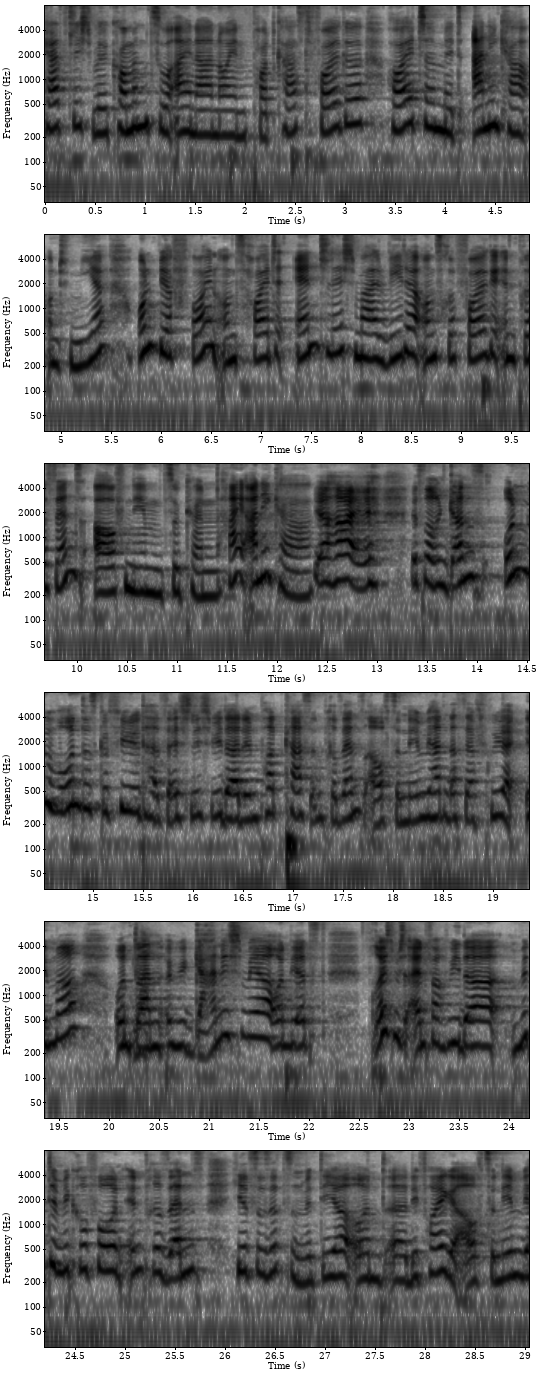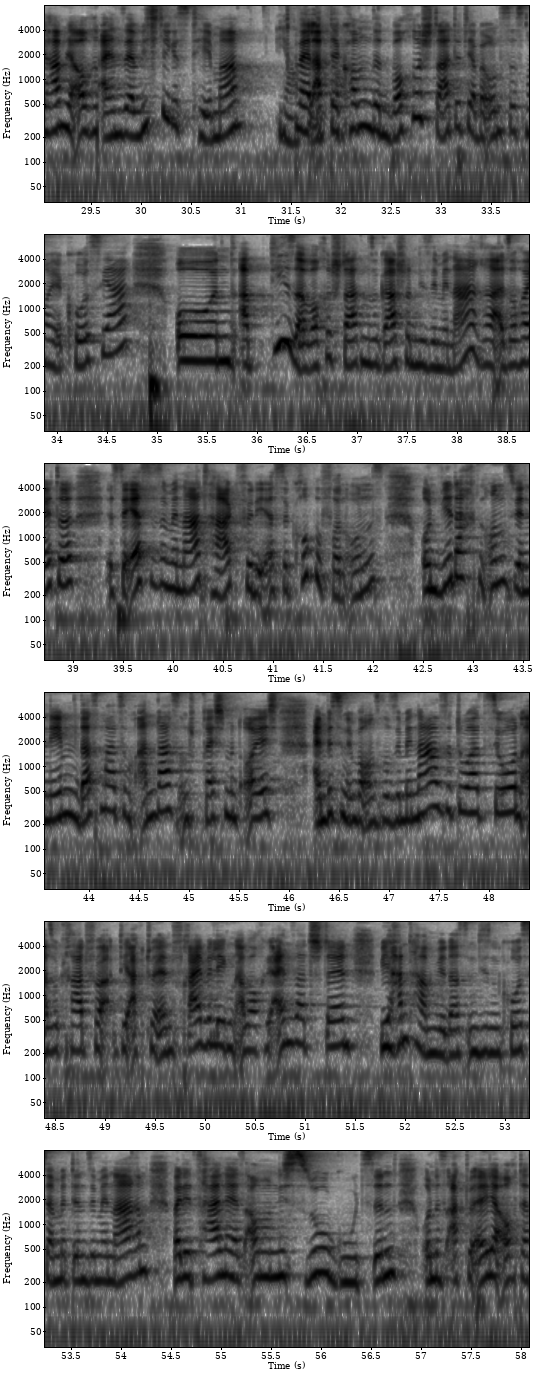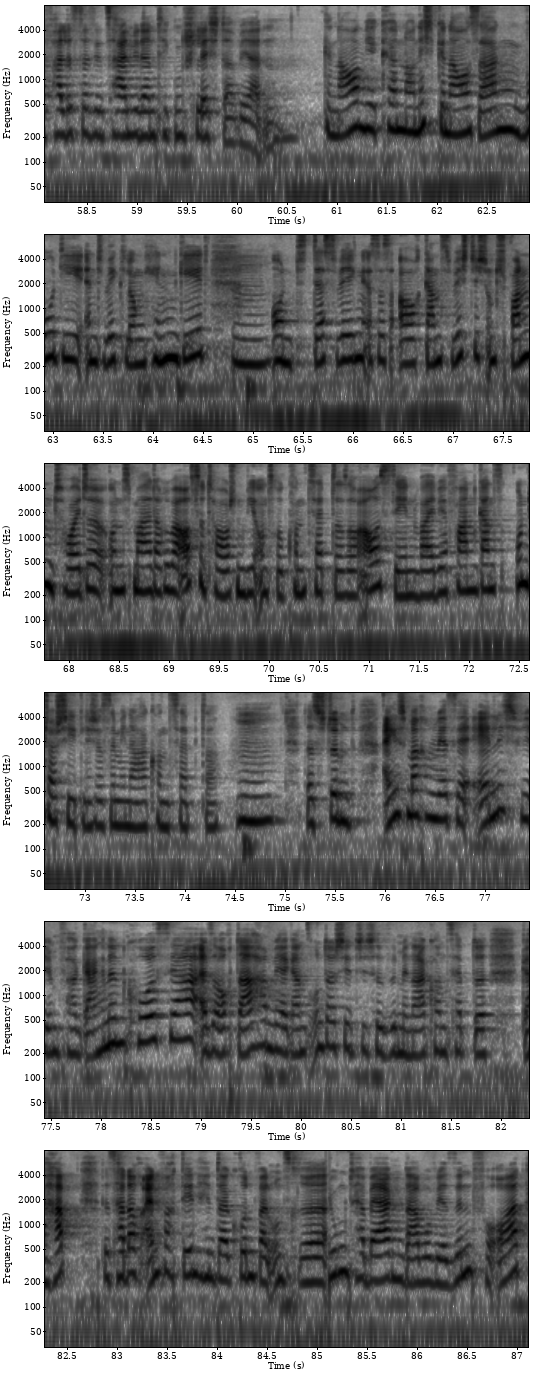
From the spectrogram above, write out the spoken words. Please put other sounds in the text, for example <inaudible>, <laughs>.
Herzlich willkommen zu einer neuen Podcast-Folge. Heute mit Annika und mir. Und wir freuen uns, heute endlich mal wieder unsere Folge in Präsenz aufnehmen zu können. Hi Annika. Ja, hi. Ist noch ein ganz ungewohntes Gefühl, tatsächlich wieder den Podcast in Präsenz aufzunehmen. Wir hatten das ja früher immer und ja. dann irgendwie gar nicht mehr. Und jetzt freue ich mich einfach wieder mit dem Mikrofon in Präsenz hier zu sitzen mit dir und äh, die Folge aufzunehmen. Wir haben ja auch ein sehr wichtiges Thema ja, Weil ab der kommenden Woche startet ja bei uns das neue Kursjahr und ab dieser Woche starten sogar schon die Seminare. Also heute ist der erste Seminartag für die erste Gruppe von uns und wir dachten uns, wir nehmen das mal zum Anlass und sprechen mit euch ein bisschen über unsere Seminarsituation, also gerade für die aktuellen Freiwilligen, aber auch die Einsatzstellen. Wie handhaben wir das in diesem Kursjahr mit den Seminaren, weil die Zahlen ja jetzt auch noch nicht so gut sind und es aktuell ja auch der Fall ist, dass die Zahlen wieder einen Ticken schlechter werden. Genau, wir können noch nicht genau sagen, wo die Entwicklung hingeht. Mhm. Und deswegen ist es auch ganz wichtig und spannend, heute uns mal darüber auszutauschen, wie unsere Konzepte so aussehen, weil wir fahren ganz unterschiedliche Seminarkonzepte. Mhm, das stimmt. Eigentlich machen wir es ja ähnlich wie im vergangenen Kursjahr. Also auch da haben wir ja ganz unterschiedliche Seminarkonzepte gehabt. Das hat auch einfach den Hintergrund, weil unsere Jugendherbergen da, wo wir sind, vor Ort,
